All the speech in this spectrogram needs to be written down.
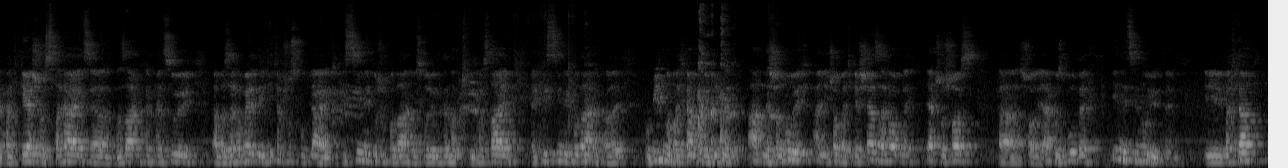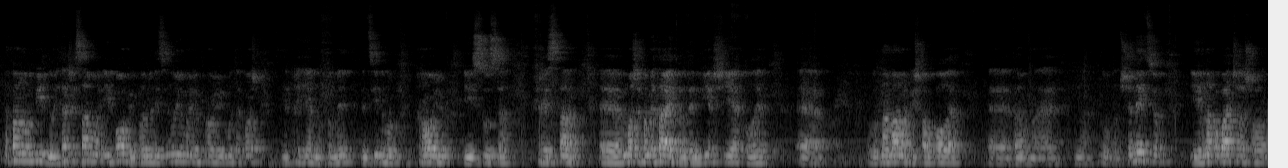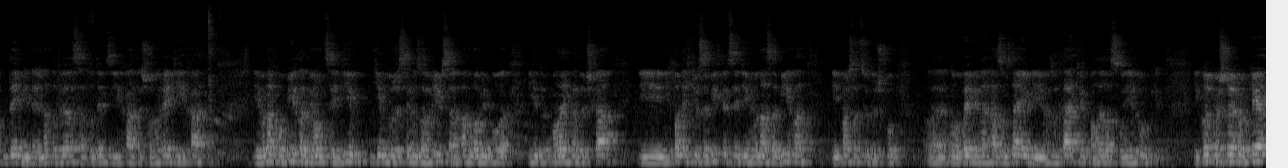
батьки, що стараються, на заробітках працюють, аби заробити і дітям щось купляють. Якийсь цінний дуже подарок, своя дитина підростає, якийсь цінний подарок, але обідно батькам, діти а, не шанують, а нічого батьки ще зароблять, якщо щось, та що якось буде, і не цінують тим. І батькам, напевно, обідно. І так же само і Богу, коли ми не цінуємо його кров'ю, йому також неприємно, коли ми не цінимо кров'ю Ісуса Христа. Е, Може, пам'ятаєте, один вірш є, коли е, одна мама пішла в поле е, там, на, ну, на пшеницю, і вона побачила, що дим іде, і вона подивилася, а то дим з її хати, що горить її хата. І вона побігла бігом цей дім, дім дуже сильно загорівся, а там в домі була її маленька дочка, і ніхто не хотів забігти в цей дім, і вона забігла і просто цю дочку ну, вибігла разом з нею і в результаті опалила свої руки. І коли пройшли роки,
